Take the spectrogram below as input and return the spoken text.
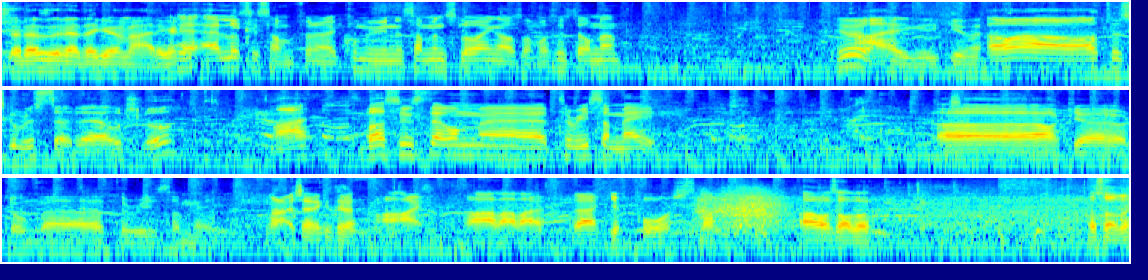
Seriøst, vet jeg ikke hvem jeg er engang. Eh, Ellers i samfunnet, kommunesammenslåinger og sånn, hva syns dere om den? Nei, ikke med. Ah, at det skal bli større Oslo? Nei. Hva syns dere om uh, Theresa May? Uh, jeg har ikke hørt om uh, Theresa May. Nei, jeg kjenner ikke til det. Nei, nei, nei. nei. Det er ikke force nå. Ja, hva sa du? Hva sa du?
